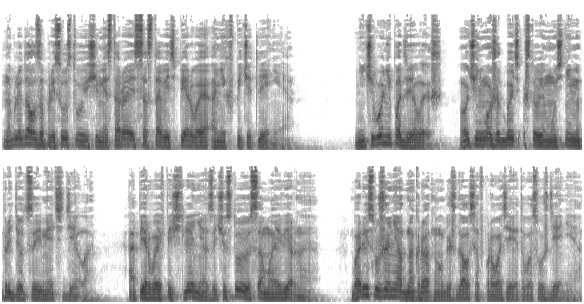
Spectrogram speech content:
наблюдал за присутствующими, стараясь составить первое о них впечатление. Ничего не поделаешь. Очень может быть, что ему с ними придется иметь дело. А первое впечатление зачастую самое верное. Борис уже неоднократно убеждался в правоте этого суждения.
